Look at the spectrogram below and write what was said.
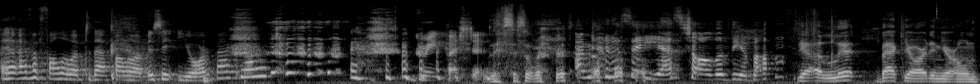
I I have a follow up to that follow up. Is it your backyard? Great question. This is a, I'm going to say yes to all of the above. yeah, a lit backyard in your own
